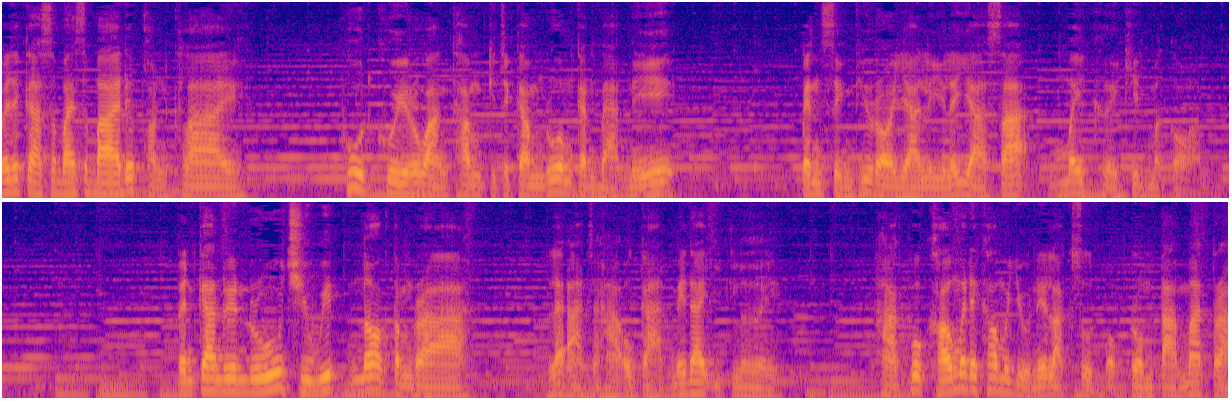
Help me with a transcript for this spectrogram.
บรรยากาศสบายๆได้ผ่อนคลาย พูดคุยระหว่างทำกิจกรรมร่วมกันแบบนี้ เป็นสิ่งที่รอยาลีและยาซะไม่เคยคิดมาก่อน เป็นการเรียนรู้ชีวิตนอกตำรา และอาจจะหาโอกาสไม่ได้อีกเลย หากพวกเขาไม่ได้เข้ามาอยู่ในหลักสูตรอบรมตามมาตรา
